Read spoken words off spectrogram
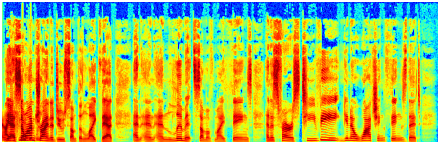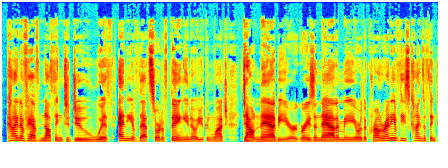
And yeah, so I'm trying to do something like that and, and, and limit some of my things. And as far as TV, you know, watching things that kind of have nothing to do with any of that sort of thing. You know, you can watch Downton Abbey or Grey's Anatomy or The Crown or any of these kinds of things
